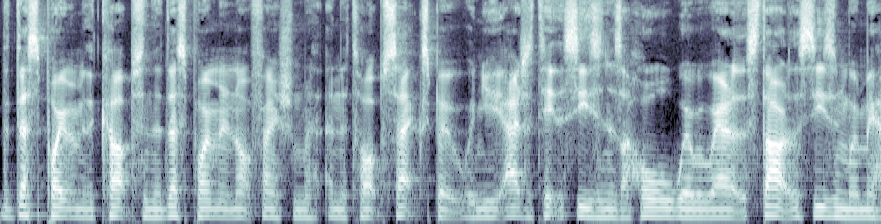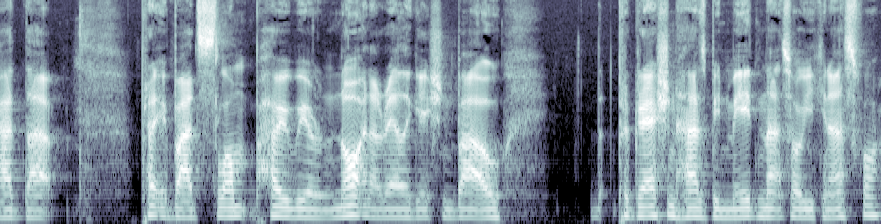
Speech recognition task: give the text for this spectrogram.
the disappointment with the cups and the disappointment of not finishing in the top six. But when you actually take the season as a whole, where we were at the start of the season, when we had that pretty bad slump, how we are not in a relegation battle, the progression has been made, and that's all you can ask for.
